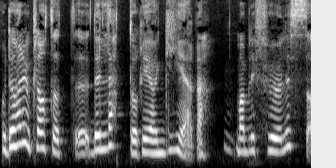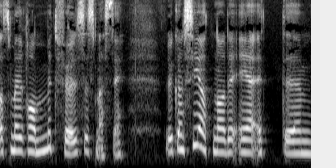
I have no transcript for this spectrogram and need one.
og da er det jo klart at det er lett å reagere. Man blir føles, altså man er rammet følelsesmessig. Du kan si at når det er et, um,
